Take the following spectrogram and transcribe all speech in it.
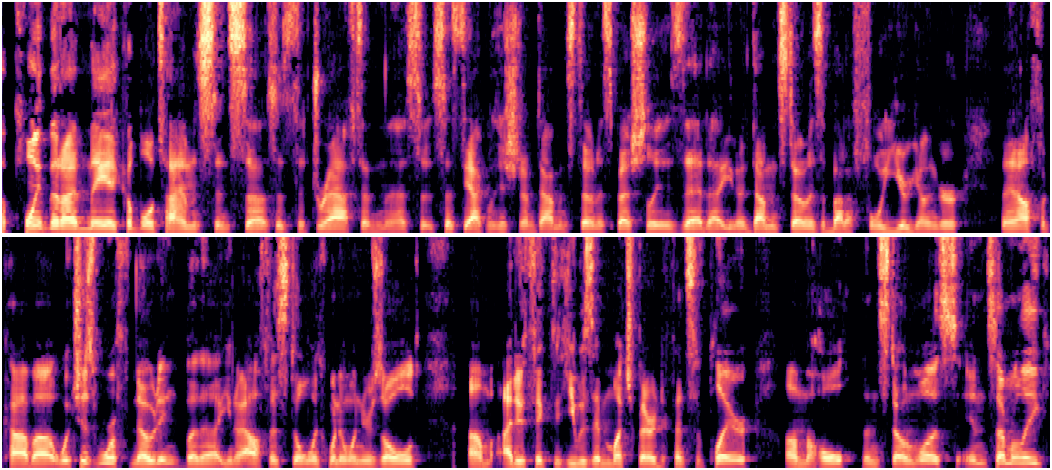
a point that I've made a couple of times since uh, since the draft and since the acquisition of Diamond Stone, especially, is that uh, you know Diamond Stone is about a full year younger than Alpha Kaba, which is worth noting. But uh, you know Alpha is still only 21 years old. Um, I do think that he was a much better defensive player on the whole than Stone was in summer league.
